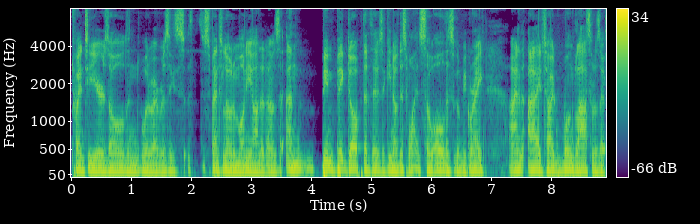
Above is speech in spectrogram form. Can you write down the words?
20 years old and whatever he spent a load of money on it and I was and being bigged up that there's like you know this wine's so old this is going to be great and I tried one glass and I was like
